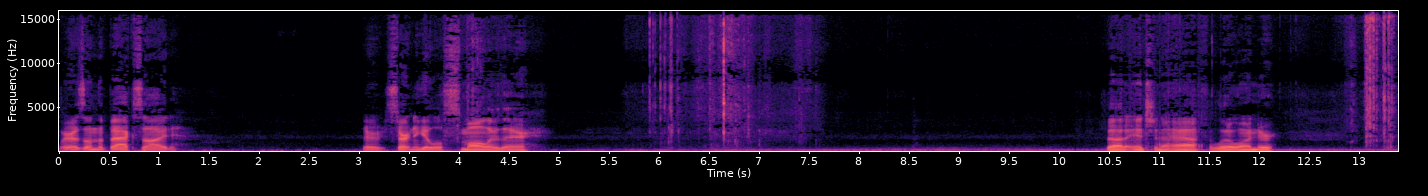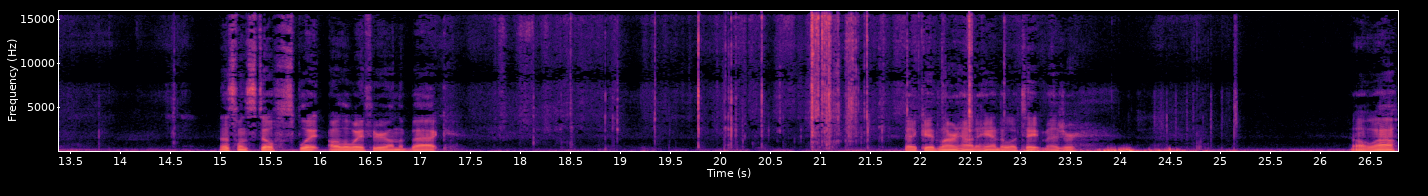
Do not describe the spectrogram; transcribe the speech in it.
whereas on the back side, they're starting to get a little smaller there. About an inch and a half, a little under. This one's still split all the way through on the back. They could learn how to handle a tape measure. Oh wow.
